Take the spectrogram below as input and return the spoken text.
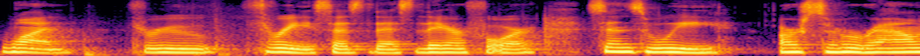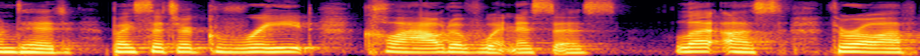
1 through 3 says this Therefore, since we are surrounded by such a great cloud of witnesses, let us throw off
